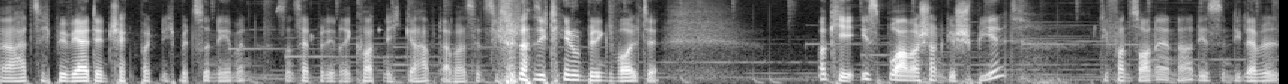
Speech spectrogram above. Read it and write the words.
Er hat sich bewährt, den Checkpoint nicht mitzunehmen. Sonst hätten wir den Rekord nicht gehabt. Aber es ist jetzt nicht so, dass ich den unbedingt wollte. Okay, Ispo haben wir schon gespielt. Die von Sonne, ne? Die sind die Level...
